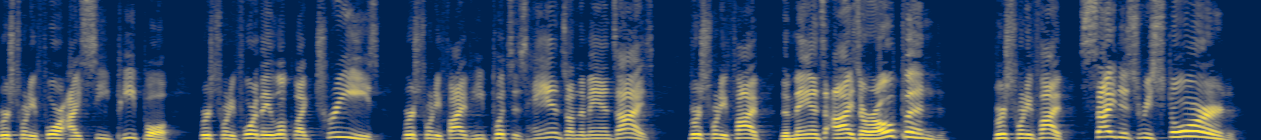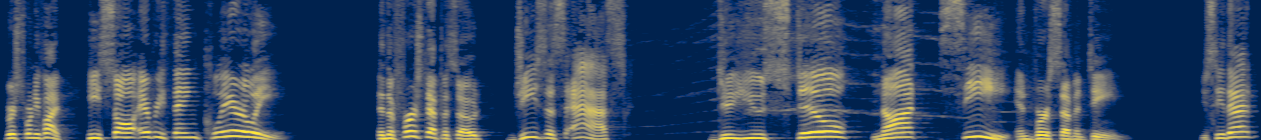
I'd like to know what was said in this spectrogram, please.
Verse 24, I see people. Verse 24, they look like trees. Verse 25, he puts his hands on the man's eyes. Verse 25, the man's eyes are opened. Verse 25, sight is restored. Verse 25, he saw everything clearly. In the first episode, Jesus asked, Do you still not see? In verse 17. You see that?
